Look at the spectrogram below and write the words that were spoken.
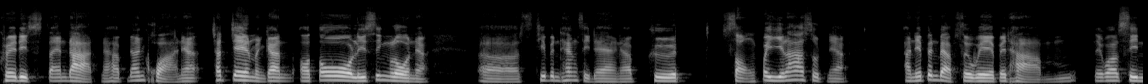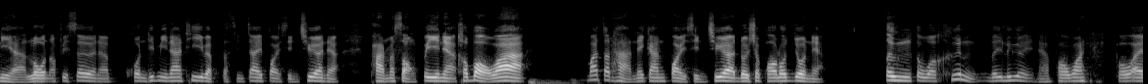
เครดิตสแตนดาร์ดนะครับ ด้านขวาเนี่ยชัดเจนเหมือนกันออโต้ลิสซิ่งโลนเนี่ยที่เป็นแท่งสีแดงนะครับ คือ 2 ปีล่าสุดเนี่ย อันนี้เป็นแบบเซอร์เวยไปถามเรียกว่าซีเนียร์โลนออฟฟิเซอร์นะคนที่มีหน้าที่แบบตัดสินใจปล่อยสินเชื่อเนี่ย ผ่านมา 2 ปีเนี่ยเขาบอกว่ามาตรฐานในการปล่อยสินเชื่อ โดยเฉพาะรถยนต์เนี่ย ตึงตัวขึ้นเรื่อยๆนะเพราะว่าเพราะไอ้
